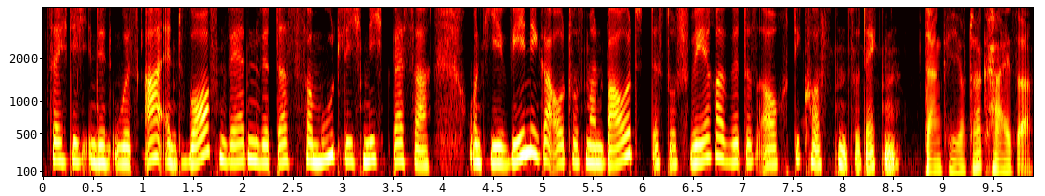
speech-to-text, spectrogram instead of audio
hauptsächlich in den USA entworfen werden, wird das vermutlich nicht besser. Und je weniger Autos man baut, desto schwerer wird es auch, die Kosten zu decken. Danke, Jutta Kaiser.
